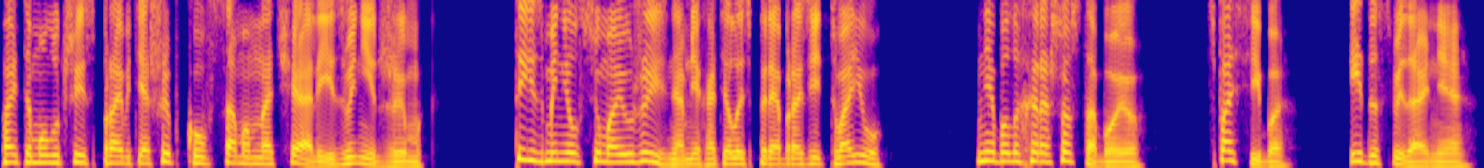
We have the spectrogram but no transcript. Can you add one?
поэтому лучше исправить ошибку в самом начале, извини, Джим. Ты изменил всю мою жизнь, а мне хотелось преобразить твою. Мне было хорошо с тобою. Спасибо. И до свидания.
